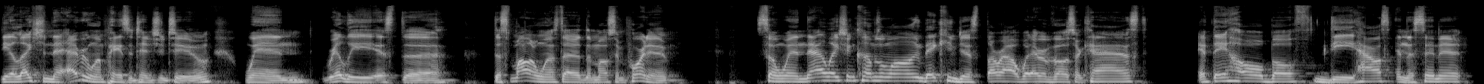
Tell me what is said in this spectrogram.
the election that everyone pays attention to, when really it's the the smaller ones that are the most important. So when that election comes along, they can just throw out whatever votes are cast. If they hold both the House and the Senate,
